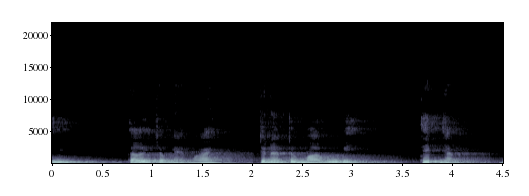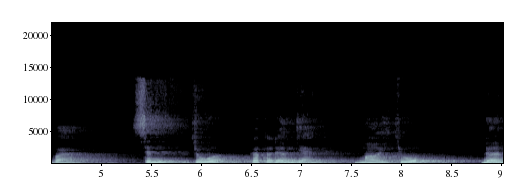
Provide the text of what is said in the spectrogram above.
đi tới cho ngày mai. Cho nên tôi mời quý vị tiếp nhận và xin Chúa rất là đơn giản mời Chúa đến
